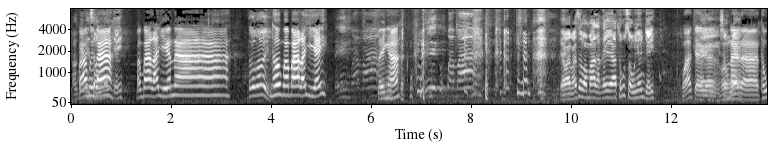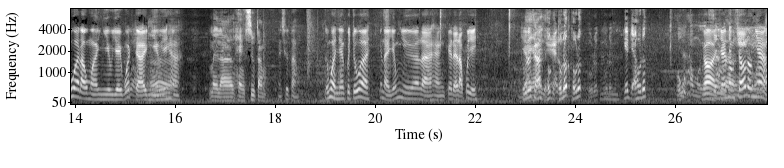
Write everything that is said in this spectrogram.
Ờ, cái này 33. sồn đó chị. ba ba là gì anh à... Thương ơi. Thương ba ba là gì vậy? Tiền hả? Rồi mã số 33 là cây à, thú xù nha anh chị. Quá trời Ê, à. hôm nay là thú ở đâu mà nhiều về quá trời nhiều vậy ha. Này là hàng siêu tầm. Này sưu tầm. Đúng rồi nha cô chú ơi. Cái này giống như là hàng cây đại lộc cái gì Thủ Dạ, Đức hả? dạ, Thủ, Thủ Đức Thủ Đức. Thủ Đức, Thủ Đức. ghép trả Thủ Đức. không Rồi, cho em thông số luôn nha.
